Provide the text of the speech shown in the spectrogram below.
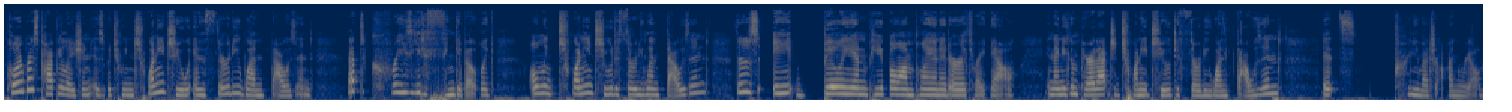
Polar bear's population is between 22 and 31,000. That's crazy to think about. Like, only 22 to 31,000, there's 8 billion people on planet Earth right now. and then you compare that to 22 to 31,000, it's pretty much unreal.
